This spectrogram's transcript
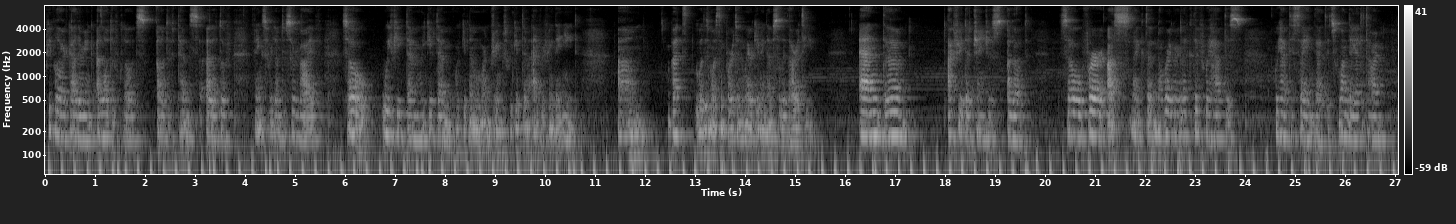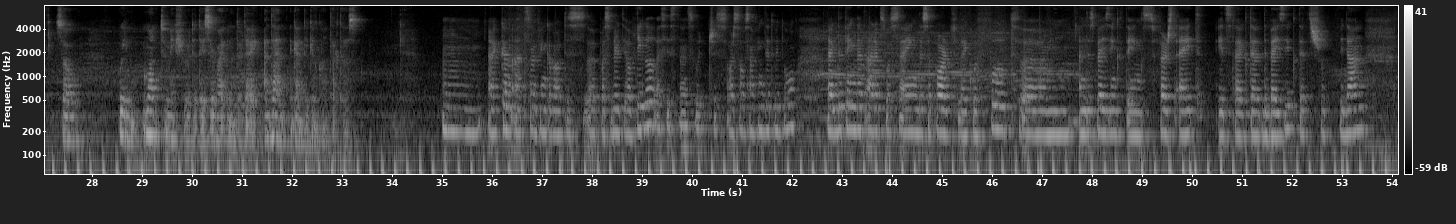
people are gathering a lot of clothes, a lot of tents, a lot of things for them to survive. So we feed them, we give them, we give them warm drinks, we give them everything they need. Um, but what is most important, we are giving them solidarity, and um, actually that changes a lot. So for us, like the Nowhere Collective, we have this, we have this saying that it's one day at a time. So we want to make sure that they survive another day, and then again they can contact us. Mm, I can add something about this uh, possibility of legal assistance, which is also something that we do. Like the thing that Alex was saying, the support, like with food um, and these basic things, first aid, it's like the, the basic that should be done.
